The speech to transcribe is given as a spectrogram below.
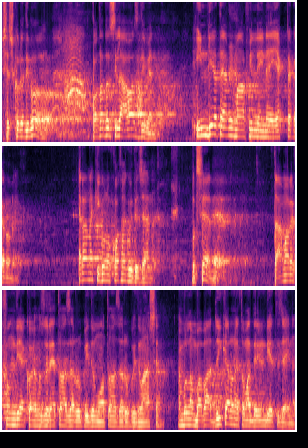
শেষ করে দিব? কথা তো ছিল, আওয়াজ দিবেন। ইন্ডিয়াতে আমি মাহফিল নেই নাই, একটা কারণে। এরা নাকি কোনো কথা কইতে চায় না। বুঝছেন? তা আমারে ফোন দিয়া কয়, হুজুর, এত হাজার রুপি দেবো অত হাজার রুপি দেবো আসেন। আমি বললাম, বাবা, দুই কারণে তোমাদের ইন্ডিয়াতে যাই না।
